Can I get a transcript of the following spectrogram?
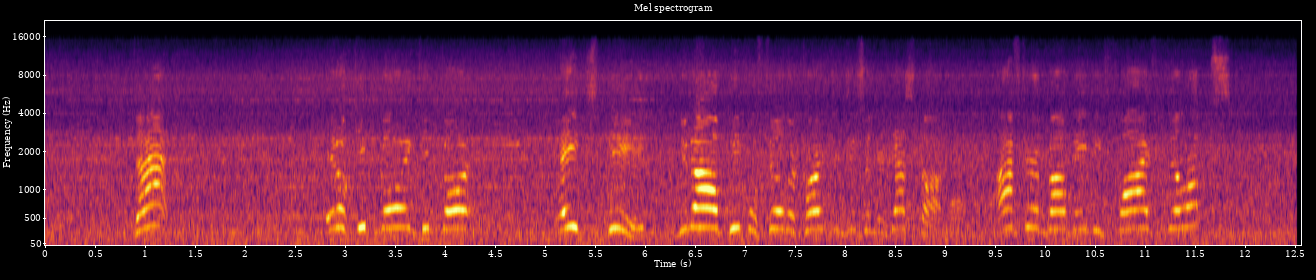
That it'll keep going, keep going. HP, you know how people fill their cartridges in their desktop. After about maybe five fill-ups,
